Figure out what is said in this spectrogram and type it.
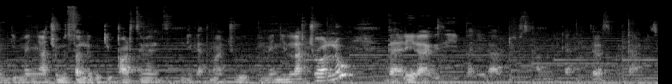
እንዲመኛችሁ የምትፈልጉት department እንዲገጥማችሁ እመኝላችኋለሁ። በሌላ ጊዜ በሌላ ቪዲዮ እስከምንገናኝ ድረስ መልካም ጊዜ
